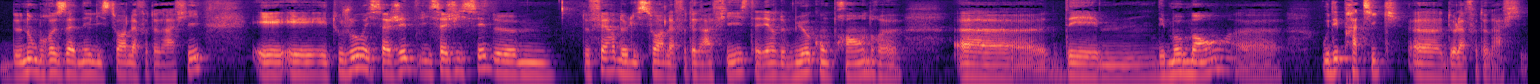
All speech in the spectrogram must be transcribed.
de nombreuses années l'histoire de la photographie, et, et, et toujours il s'agissait de de faire de l'histoire de la photographie, c'est-à-dire de mieux comprendre euh, des, des, moments euh, ou des pratiques euh, de la photographie.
